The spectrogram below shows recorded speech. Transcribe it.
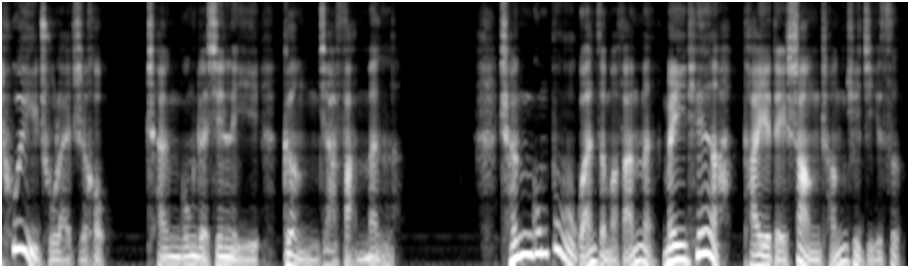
退出来之后，陈宫这心里更加烦闷了。陈宫不管怎么烦闷，每天啊，他也得上城去几次。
